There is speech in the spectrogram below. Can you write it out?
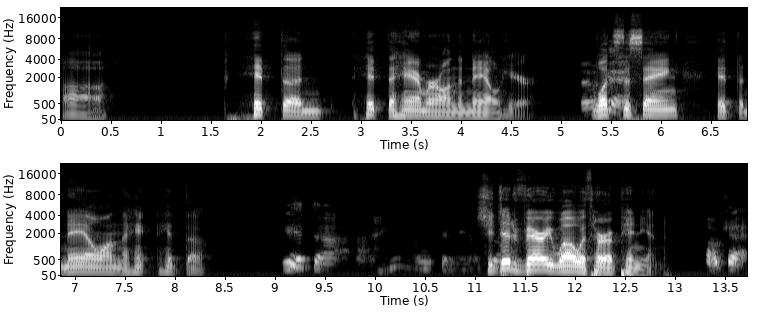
uh hit the hit the hammer on the nail here. What's the saying? Hit the nail on the hit the. You hit the. Don't know what the name. She did very well with her opinion. Okay,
